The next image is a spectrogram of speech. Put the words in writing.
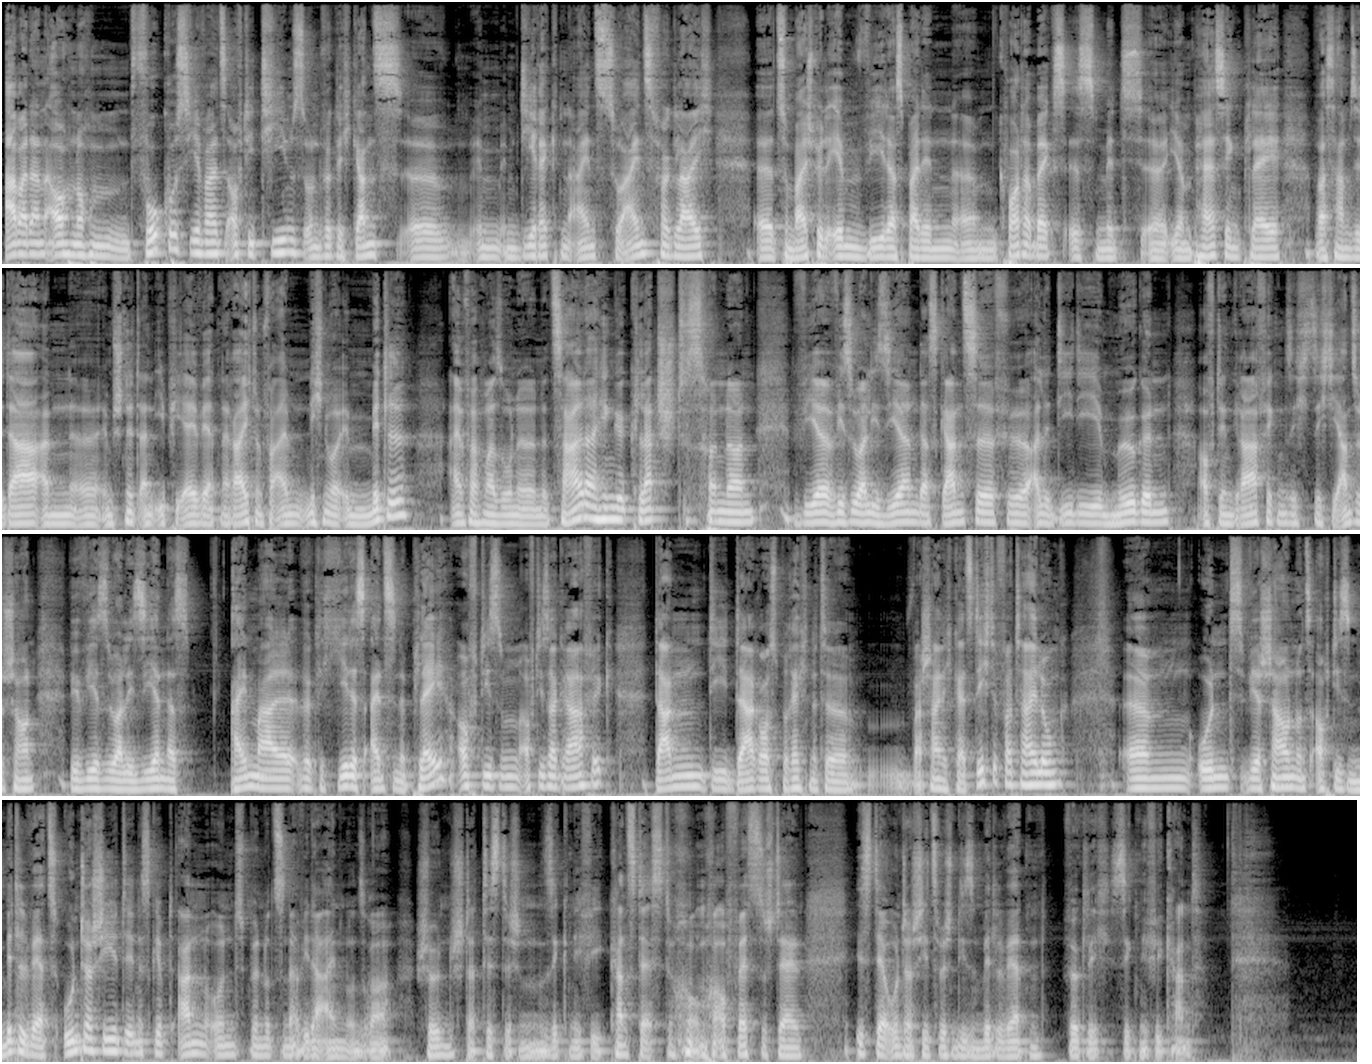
aber dann auch noch ein Fokus jeweils auf die Teams und wirklich ganz äh, im, im direkten 1 zu 1 Vergleich. Äh, zum Beispiel eben, wie das bei den ähm, Quarterbacks ist mit äh, ihrem Passing Play. Was haben sie da an, äh, im Schnitt an EPA-Werten erreicht und vor allem nicht nur im Mittel, einfach mal so eine, eine Zahl dahin geklatscht, sondern wir visualisieren das Ganze für alle die, die mögen, auf den Grafiken sich, sich die anzuschauen. Wir visualisieren das einmal wirklich jedes einzelne Play auf diesem, auf dieser Grafik, dann die daraus berechnete Wahrscheinlichkeitsdichteverteilung ähm, und wir schauen uns auch diesen Mittelwertsunterschied, den es gibt, an und benutzen da wieder einen unserer schönen statistischen Signifikanztest, um auch festzustellen, ist der Unterschied zwischen diesen Mittelwerten wirklich signifikant.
